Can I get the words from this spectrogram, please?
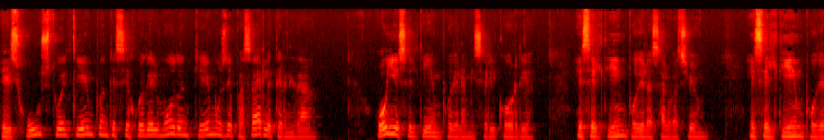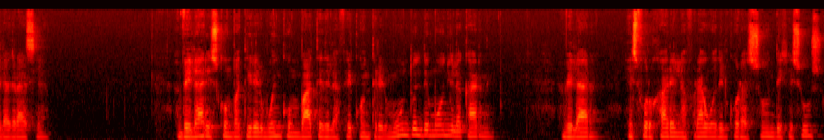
es justo el tiempo en que se juega el modo en que hemos de pasar la eternidad. Hoy es el tiempo de la misericordia, es el tiempo de la salvación, es el tiempo de la gracia. Velar es combatir el buen combate de la fe contra el mundo, el demonio y la carne. Velar es forjar en la fragua del corazón de Jesús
